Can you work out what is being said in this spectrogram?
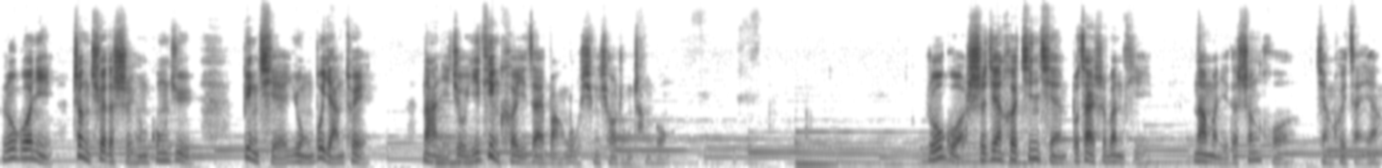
如果你正确的使用工具，并且永不言退，那你就一定可以在网络行销中成功。如果时间和金钱不再是问题，那么你的生活将会怎样？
